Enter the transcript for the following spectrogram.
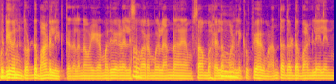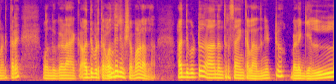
ಕುದಿಯುವ ಒಂದು ದೊಡ್ಡ ಬಾಂಡಲಿ ಇರ್ತದಲ್ಲ ನಾವು ಈಗ ಮದುವೆಗಳಲ್ಲಿ ಸಮಾರಂಭಗಳಲ್ಲಿ ಅನ್ನ ಸಾಂಬಾರೆಲ್ಲ ಮಾಡಲಿಕ್ಕೆ ಉಪಯೋಗ ಮಾಡಿ ಅಂಥ ದೊಡ್ಡ ಬಾಂಡ್ಲಿಯಲ್ಲಿ ಏನು ಮಾಡ್ತಾರೆ ಒಂದು ಗಳ ಹಾಕಿ ಅದ್ದು ಬಿಡ್ತಾರೆ. ಒಂದೇ ನಿಮಿಷ ಭಾಳಲ್ಲ ಅದ್ದು ಬಿಟ್ಟು ಆ ನಂತರ ಸಾಯಂಕಾಲ ಅದನ್ನಿಟ್ಟು ಬೆಳಗ್ಗೆ ಎಲ್ಲ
